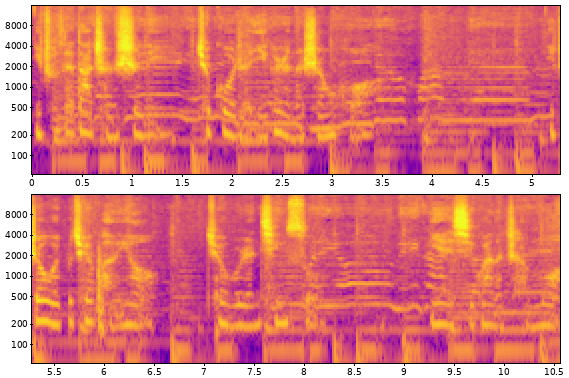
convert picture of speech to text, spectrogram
你住在大城市里，却过着一个人的生活。你周围不缺朋友，却无人倾诉。你也习惯了沉默。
